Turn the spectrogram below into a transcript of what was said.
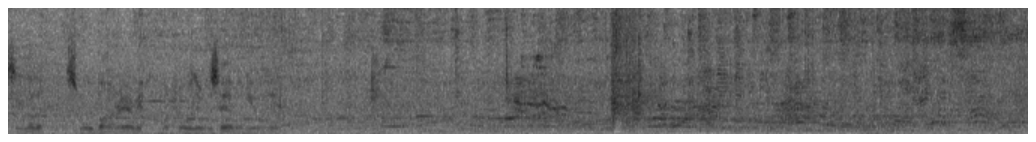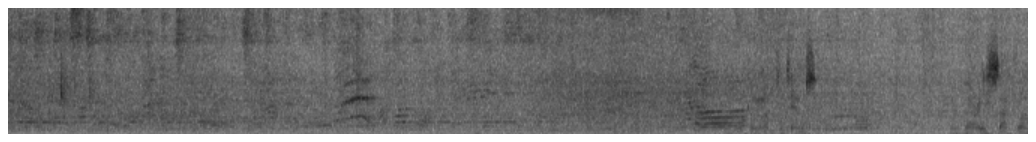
This is another small bar area. I'm not sure whether it was here when you were here. We're coming up to Tim's. With Barry, Saffron,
